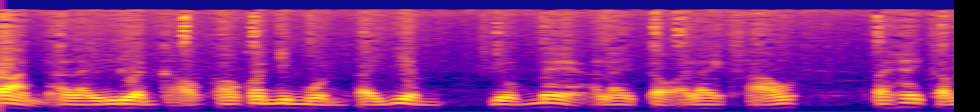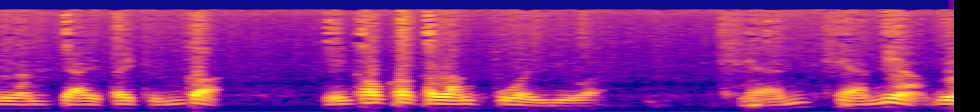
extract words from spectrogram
บ้านอะไรเรือนเขาเขาก็นิมนต์ไปเยี่ยมโยมแม่อะไรต่ออะไรเขาไปให้กำลังใจไปถึงก็เห็นเขาก็กำลังป่วยอยู่แขนแขนเนี่ย เว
